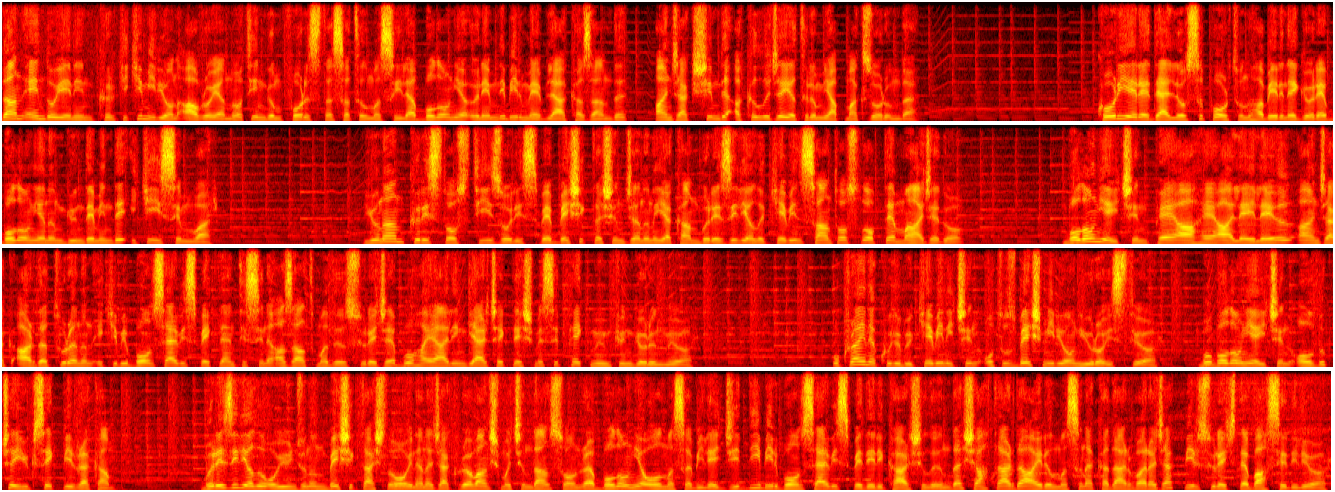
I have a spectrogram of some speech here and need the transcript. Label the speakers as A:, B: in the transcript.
A: Dan Endoye'nin 42 milyon avroya Nottingham Forest'a satılmasıyla Bologna önemli bir meblağ kazandı, ancak şimdi akıllıca yatırım yapmak zorunda. Corriere dello Sport'un haberine göre Bologna'nın gündeminde iki isim var. Yunan Christos Tizolis ve Beşiktaş'ın canını yakan Brezilyalı Kevin Santos Lopte Macedo. Bologna için PAHALLI ancak Arda Turan'ın ekibi bonservis beklentisini azaltmadığı sürece bu hayalin gerçekleşmesi pek mümkün görünmüyor. Ukrayna kulübü Kevin için 35 milyon euro istiyor. Bu Bologna için oldukça yüksek bir rakam. Brezilyalı oyuncunun Beşiktaş'la oynanacak rövanş maçından sonra Bologna olmasa bile ciddi bir bonservis bedeli karşılığında Şahtar'da ayrılmasına kadar varacak bir süreçte bahsediliyor.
